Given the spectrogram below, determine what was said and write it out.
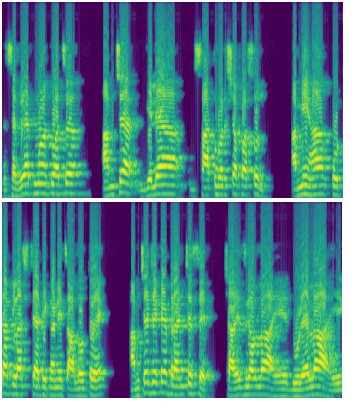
सगळ्यात महत्वाचं आमच्या गेल्या सात वर्षापासून आम्ही हा कोटा क्लास त्या ठिकाणी चालवतोय. आमच्या ज्या काही ब्रांचेस आहेत चाळीसगावला आहे धुळ्याला आहे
